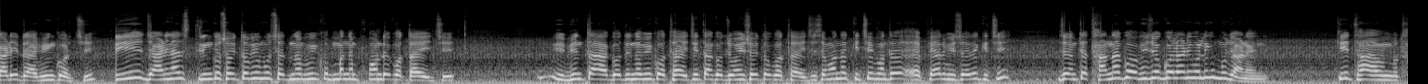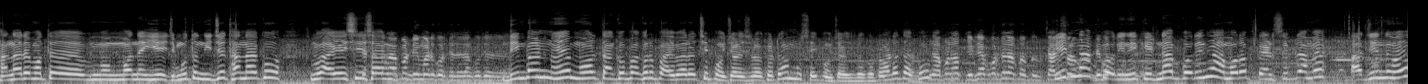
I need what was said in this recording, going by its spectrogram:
ଗାଡ଼ି ଡ୍ରାଇଭିଂ କରିଛି ସ୍ତ୍ରୀ ଜାଣିନାହାନ୍ତି ସ୍ତ୍ରୀଙ୍କ ସହିତ ବି ମୁଁ ସେଦିନ ବି ମାନେ ଫୋନ୍ରେ କଥା ହେଇଛି ଇଭିନ୍ ତା ଆଗ ଦିନ ବି କଥା ହେଇଛି ତାଙ୍କ ଜ୍ୱାଇଁ ସହିତ କଥା ହେଇଛି ସେମାନେ କିଛି ମୋତେ ଏଫଆଇଆର୍ ବିଷୟରେ କିଛି ଯେ ଏମିତି ଥାନାକୁ ଅଭିଯୋଗ ଗଲାଣି ବୋଲିକି ମୁଁ ଜାଣେନି କି ଥାନାରେ ମୋତେ ମାନେ ଇଏ ହେଇଛି ମୁଁ ତ ନିଜେ ଥାନାକୁ ଆଇଆଇସି ସାର୍ ଡିମାଣ୍ଡ କରିଥିଲେ ଡିମାଣ୍ଡ ନୁହେଁ ମୋର ତାଙ୍କ ପାଖରୁ ପାଇବାର ଅଛି ପଇଁଚାଳିଶ ଲକ୍ଷ ଟଙ୍କା ମୁଁ ସେଇ ପଇଁଚାଳିଶ ଲକ୍ଷ ଟଙ୍କାଟା ତାକୁ କିଡ଼ନାପ୍ କରିନି କିଡ଼ନାପ୍ କରିନି ଆମର ଫ୍ରେଣ୍ଡସିପ୍ରେ ଆମେ ଆଜି ନୁହେଁ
